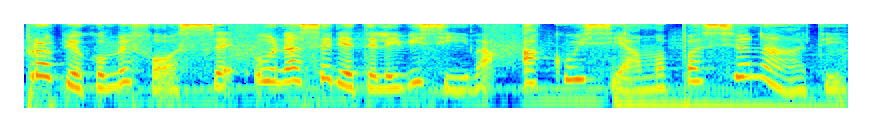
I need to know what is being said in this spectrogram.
proprio come fosse una serie televisiva a cui siamo appassionati.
